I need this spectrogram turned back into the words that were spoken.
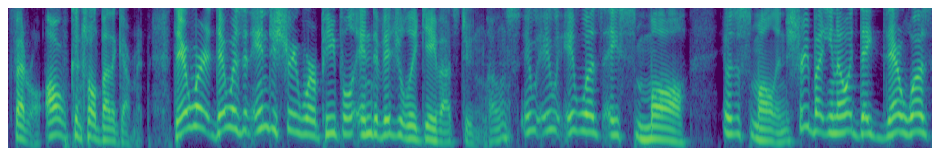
federal, all controlled by the government. There were there was an industry where people individually gave out student loans. It, it, it was a small it was a small industry, but you know they there was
